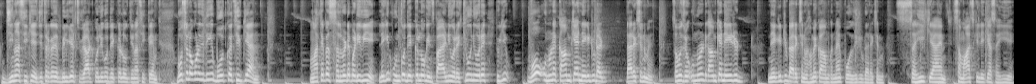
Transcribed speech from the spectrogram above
जीना सीखे। जिस तरह से बिलगेट्स विराट कोहली को देख कर लोग जीना सीखते हैं। बहुत से लोगों ने ज़िंदगी में बहुत कुछ अचीव किया है। माथे पर सलवटे पड़ी हुई है, लेकिन उनको देखकर लोग इंस्पायर नहीं हो रहे। क्यों नहीं हो रहे? क्योंकि वो, उन्होंने काम किया है नेगेटिव डायरेक्शन में। समझ रहे हो? उन्होंने काम किया नेगेटिव नेगेटिव डायरेक्शन में। हमें काम करना है पॉजिटिव डायरेक्शन में। सही क्या है? समाज के लिए क्या सही है?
